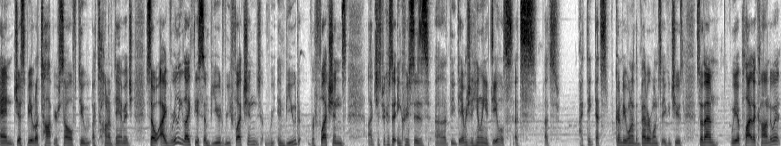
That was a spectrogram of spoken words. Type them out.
and just be able to top yourself, do a ton of damage. So I really like these imbued reflections, re imbued reflections, uh, just because it increases uh, the damage and healing it deals. That's that's I think that's going to be one of the better ones that you can choose. So then we apply the conduit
